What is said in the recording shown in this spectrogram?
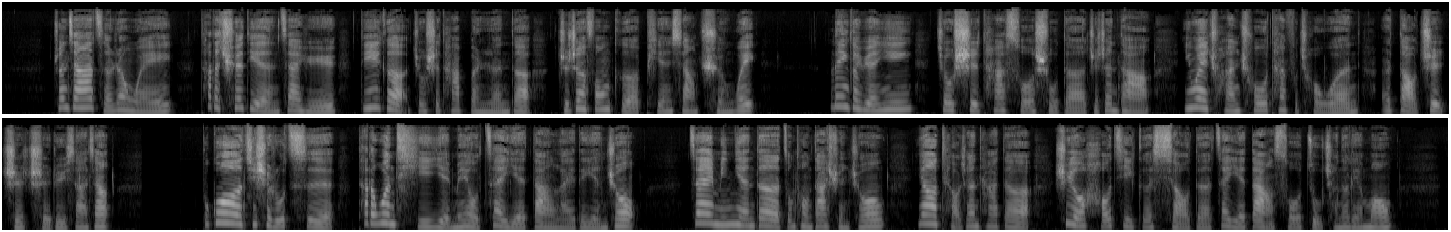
专家则认为，他的缺点在于第一个就是他本人的执政风格偏向权威，另一个原因就是他所属的执政党。因为传出贪腐丑闻而导致支持率下降。不过，即使如此，他的问题也没有在野党来的严重。在明年的总统大选中，要挑战他的是由好几个小的在野党所组成的联盟。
